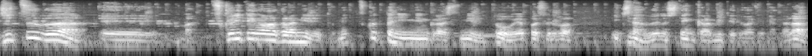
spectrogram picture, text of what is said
実は、えー、まあ、作り手側から見るとね、作った人間からしてみると、やっぱりそれは、一段上の視点から見てるわけだから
